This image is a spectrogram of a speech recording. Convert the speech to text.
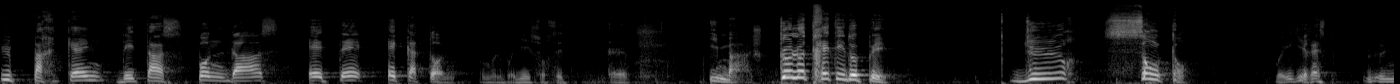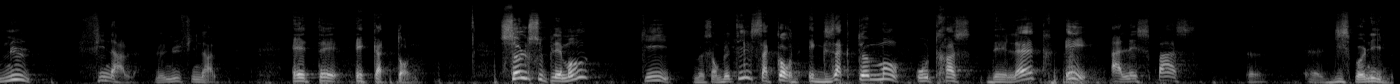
Uparken detas pondas ete hécaton. Vous le voyez sur cette euh, image. Que le traité de paix dure 100 ans. Vous voyez qu'il reste le nu final. Le nu final était hécaton. Seul supplément qui, me semble-t-il, s'accorde exactement aux traces des lettres et à l'espace euh, euh, disponible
